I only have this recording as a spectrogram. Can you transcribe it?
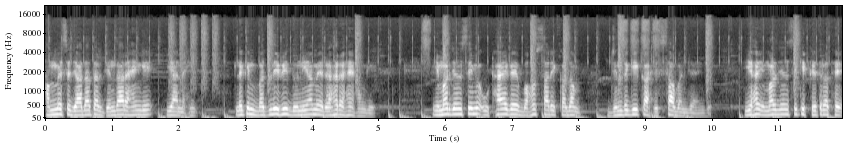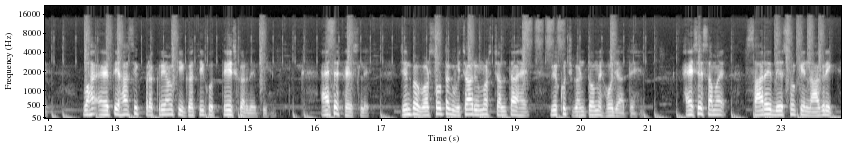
हम में से ज़्यादातर ज़िंदा रहेंगे या नहीं? लेकिन बदली हुई दुनिया में रह रहे होंगे। इमरजेंसी में उठाए गए बहुत सारे कदम ज़िंदगी का हिस्सा बन जाएँगे। यह इमरजेंसी की फितरत है। वह ऐतिहासिक प्रक्रियाओं की गति को तेज कर देती है। ऐसे फैसले जिन पर वर्षों तक विचार विमर्श चलता है, वे कुछ घंटों में हो जाते हैं। ऐसे समय सारे देशों के नागरिक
